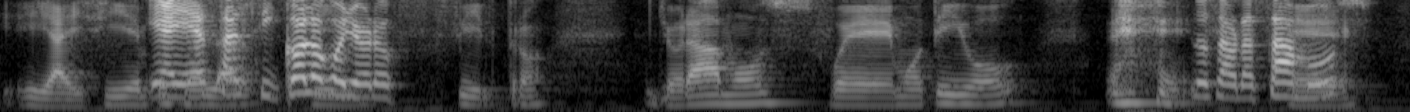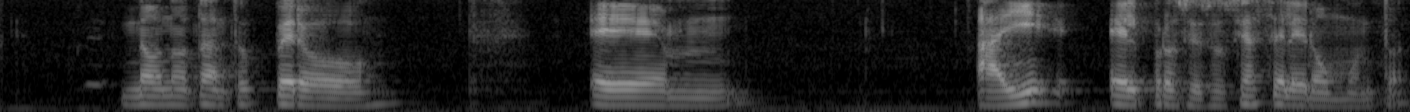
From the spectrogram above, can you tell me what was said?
Y ahí sí empecé Y ahí hasta el psicólogo lloró. Filtro. Lloramos, fue emotivo. Nos abrazamos. No, no tanto, pero em, ahí el proceso se aceleró un montón.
